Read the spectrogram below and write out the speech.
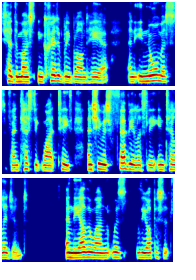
She had the most incredibly blonde hair and enormous, fantastic white teeth. And she was fabulously intelligent. And the other one was the opposite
